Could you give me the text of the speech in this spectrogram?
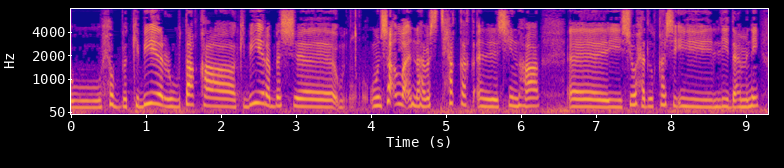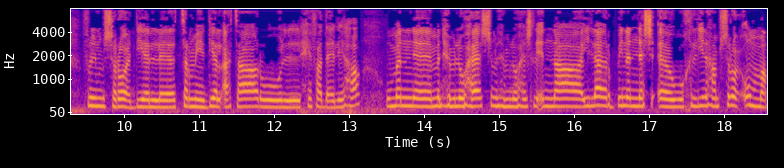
وحب كبير وطاقة كبيرة باش وإن شاء الله أنها باش تحقق شي نهار شي واحد لقى شي اللي يدعمني في المشروع ديال الترميم ديال الآثار والحفاظ عليها. وما نهملوهاش ما نهملوهاش لأن إلا ربينا النشأ وخليناها مشروع أمة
